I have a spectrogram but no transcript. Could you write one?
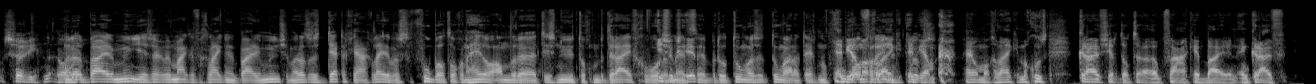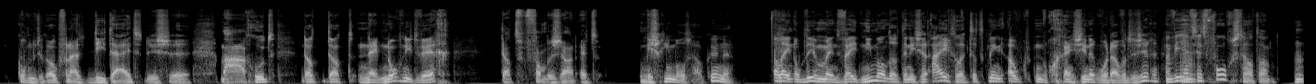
sorry. Maar dat Bayern München, je zegt, maakt een vergelijking met Bayern München. Maar dat was 30 jaar geleden. Was voetbal toch een heel andere... Het is nu toch een bedrijf geworden. Ook, met, heb, bedoel, toen, was het, toen waren het echt nog voetbalverenigingen. Heb je helemaal gelijk. helemaal gelijk. Maar goed, Cruijff zegt dat ook vaak, hè, Bayern. En Cruijff komt natuurlijk ook vanuit die tijd. Dus, uh, maar goed, dat, dat neemt nog niet weg dat Van der Sar het misschien wel zou kunnen. Alleen op dit moment weet niemand dat en is er eigenlijk... dat klinkt ook nog geen zinnig woord over te zeggen. Maar wie heeft dit voorgesteld dan? Hm,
